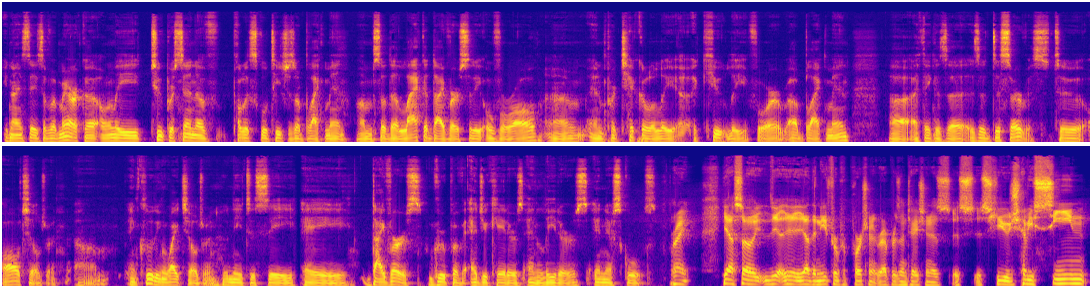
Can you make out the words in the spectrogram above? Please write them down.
United States of America, only 2% of public school teachers are black men. Um, so the lack of diversity overall, um, and particularly acutely for uh, black men, uh, I think is a, is a disservice to all children. Um, including white children who need to see a diverse group of educators and leaders in their schools. Right. Yeah. So yeah, the need for proportionate representation is is, is huge. Have you seen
